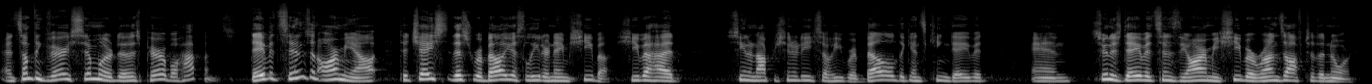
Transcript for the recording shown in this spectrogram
And something very similar to this parable happens. David sends an army out to chase this rebellious leader named Sheba. Sheba had seen an opportunity, so he rebelled against King David. And as soon as David sends the army, Sheba runs off to the north.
